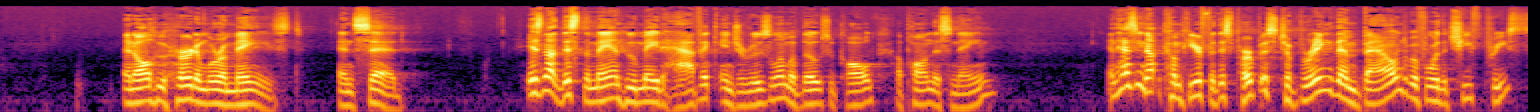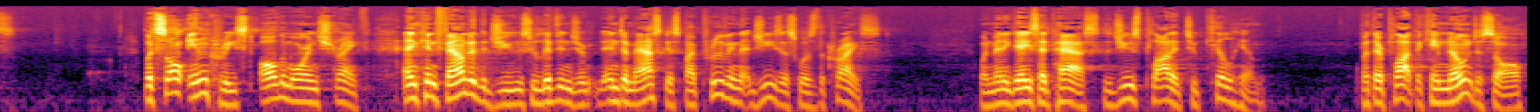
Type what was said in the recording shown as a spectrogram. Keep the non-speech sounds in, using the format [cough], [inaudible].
And all who heard him were amazed and said, Is not this the man who made havoc in Jerusalem of those who called upon this name? And has he not come here for this purpose, to bring them bound before the chief priests? But Saul increased all the more in strength and confounded the Jews who lived in, Damascus by proving that Jesus was the Christ. When many days had passed, the Jews plotted to kill him. But their plot became known to Saul.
